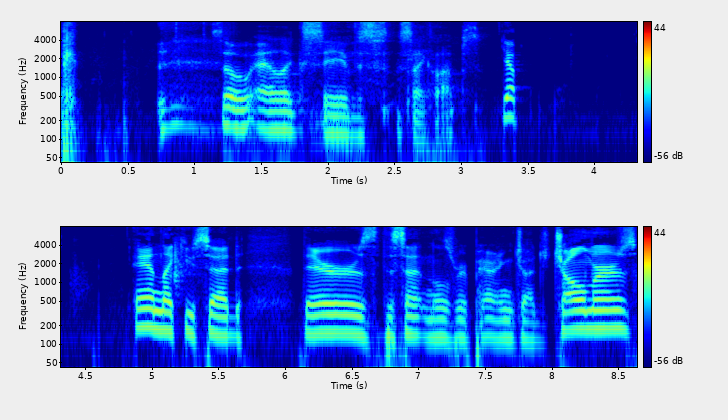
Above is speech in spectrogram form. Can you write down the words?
So Alex saves Cyclops. Yep. And like you said, there's the Sentinels repairing Judge Chalmers,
